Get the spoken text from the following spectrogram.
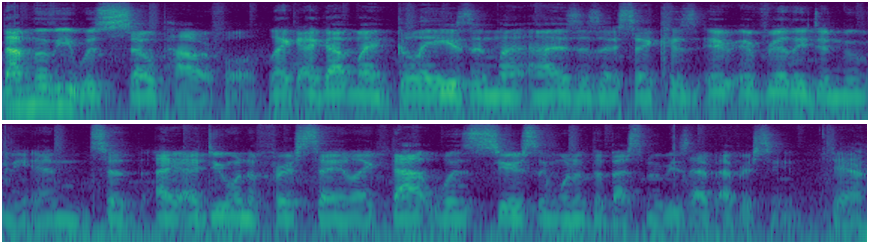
That movie was so powerful. Like I got my glaze in my eyes, as I say, because it, it really did move me. And so I, I do want to first say like that was seriously one of the best movies I've ever seen. Yeah,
